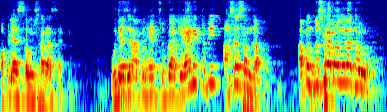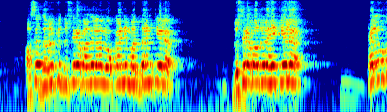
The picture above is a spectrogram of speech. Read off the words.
आपल्या संसारासाठी. उद्या जर आपण ह्या चुका केल्या आणि तुम्ही असं समजा आपण दुसऱ्या बाजूला धरू. असं धरू की दुसऱ्या बाजूला लोकांनी मतदान केलं दुसऱ्या बाजूला हे केलं हे लोक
